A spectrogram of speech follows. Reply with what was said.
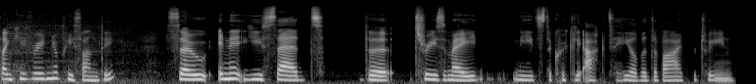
Thank you for reading your piece, Andy. So, in it, you said that Theresa May needs to quickly act to heal the divide between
